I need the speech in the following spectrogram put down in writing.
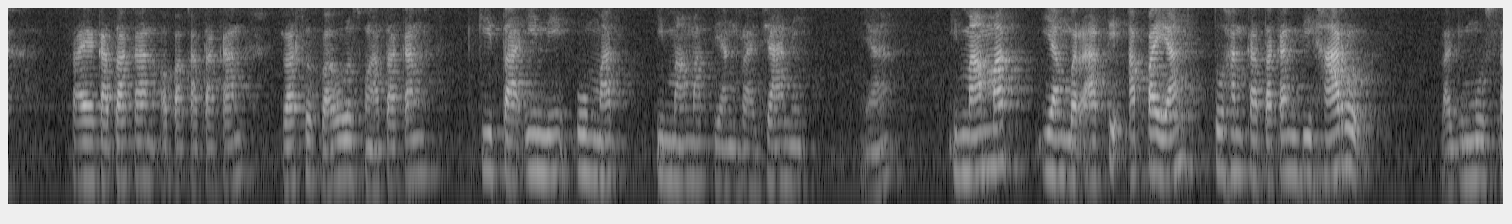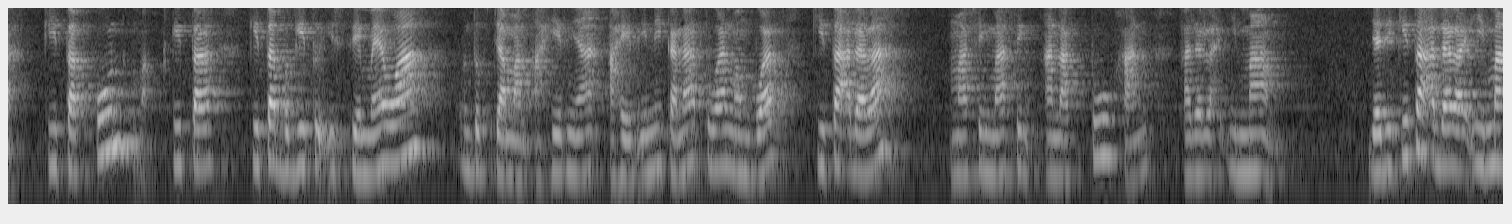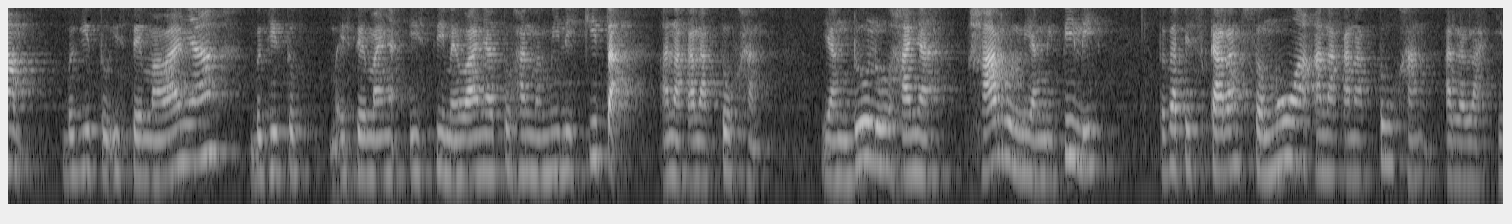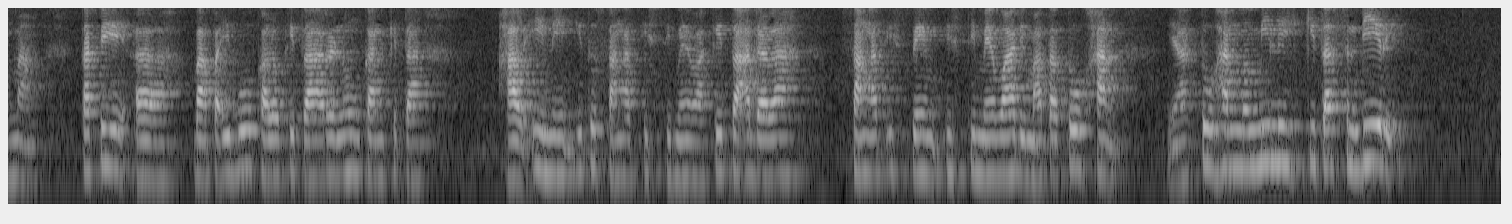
saya katakan, Opa katakan, Rasul Paulus mengatakan kita ini umat imamat yang rajani, ya. Imamat yang berarti apa yang Tuhan katakan diharu bagi Musa kita pun kita kita begitu istimewa untuk zaman akhirnya akhir ini karena Tuhan membuat kita adalah masing-masing anak Tuhan adalah imam. Jadi kita adalah imam. Begitu istimewanya, begitu istimewanya istimewanya Tuhan memilih kita anak-anak Tuhan. Yang dulu hanya Harun yang dipilih, tetapi sekarang semua anak-anak Tuhan adalah imam. Tapi uh, Bapak Ibu kalau kita renungkan kita hal ini itu sangat istimewa. Kita adalah sangat istimewa di mata Tuhan. Ya, Tuhan memilih kita sendiri.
